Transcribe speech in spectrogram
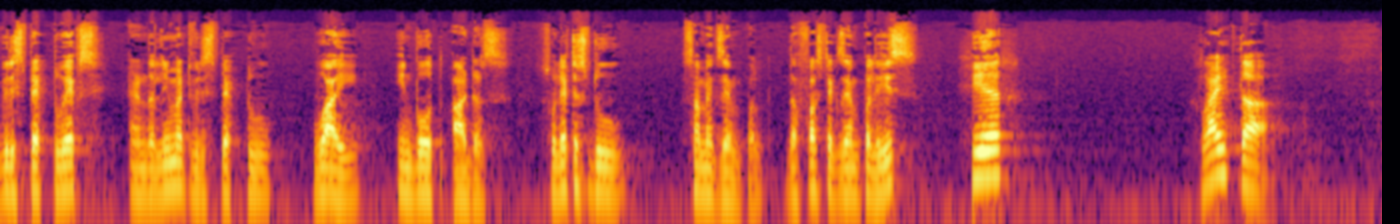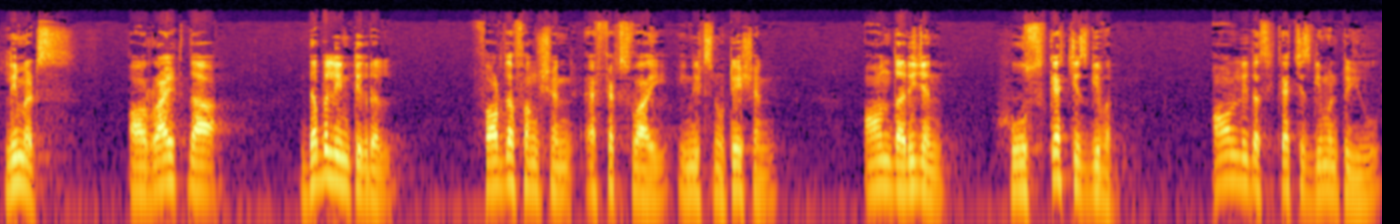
respect to x, and the limit with respect to y in both orders. So let us do some example. The first example is, here write the limits or write the double integral for the function fxy in its notation on the region whose sketch is given. Only the sketch is given to you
